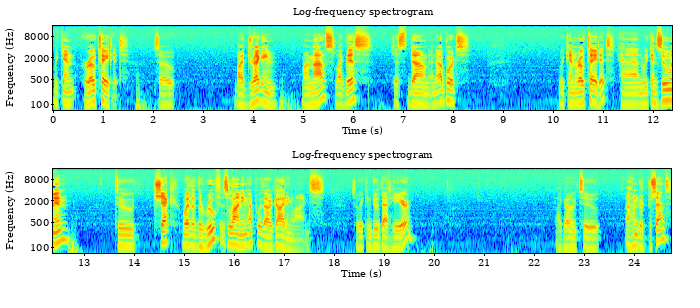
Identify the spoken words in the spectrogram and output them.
we can rotate it. So by dragging my mouse like this, just down and upwards, we can rotate it and we can zoom in to check whether the roof is lining up with our guiding lines. So we can do that here by going to 100%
